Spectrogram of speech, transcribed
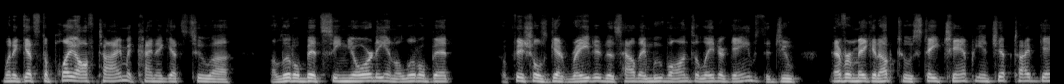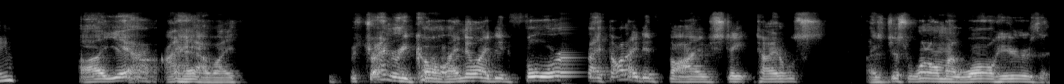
when it gets to playoff time, it kind of gets to a, a little bit seniority and a little bit officials get rated as how they move on to later games. Did you ever make it up to a state championship type game? Uh yeah, I have. I was trying to recall. I know I did four. I thought I did five state titles. I just one on my wall here is a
